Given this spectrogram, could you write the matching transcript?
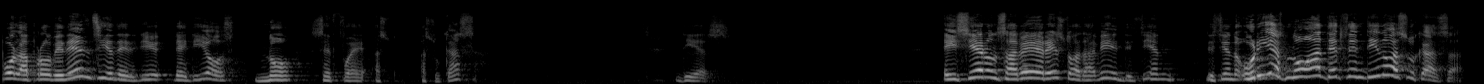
por la providencia de, Dios, no se fue a su casa. 10. E hicieron saber esto a David diciendo, diciendo, Urias no ha descendido a su casa.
